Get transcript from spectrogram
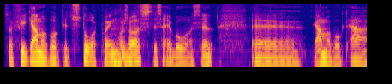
Så fik Jammerbugt et stort point mm. hos mhm. os, det sagde Bo os selv. Øh, Jammerbugt er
